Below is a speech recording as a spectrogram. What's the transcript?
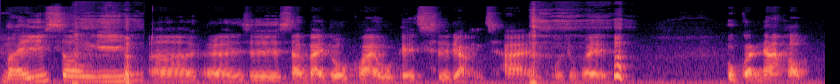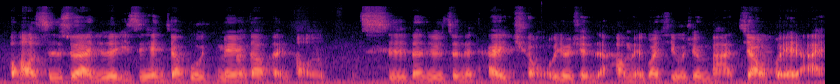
买一送一，呃，可能是三百多块，我可以吃两餐，我就会不管它好不好吃，虽然就是之前叫过没有到很好的吃，但就是真的太穷，我就选择好没关系，我先把它叫回来。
